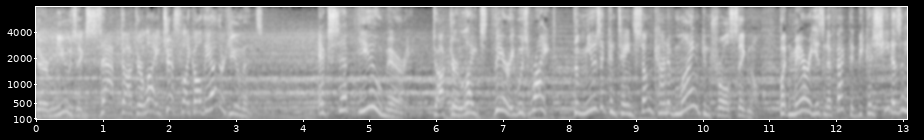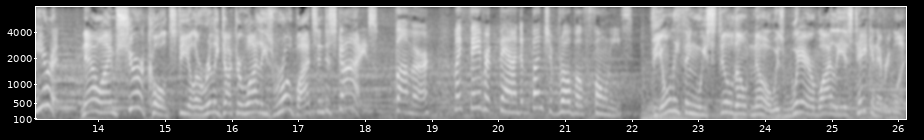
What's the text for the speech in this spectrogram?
Their music zapped Dr. Light just like all the other humans. Except you, Mary. Dr. Light's theory was right. The music contains some kind of mind control signal, but Mary isn't affected because she doesn't hear it. Now I'm sure Cold Steel are really Dr. Wily's robots in disguise. Bummer. My favorite band, a bunch of robo phonies. The only thing we still don't know is where Wily has taken everyone.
